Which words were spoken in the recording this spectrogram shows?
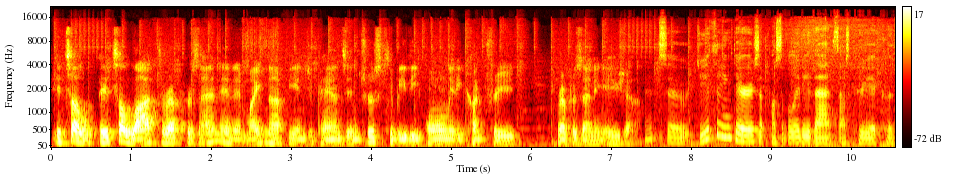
it's a it's a lot to represent, and it might not be in Japan's interest to be the only country representing Asia. So, do you think there is a possibility that South Korea could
